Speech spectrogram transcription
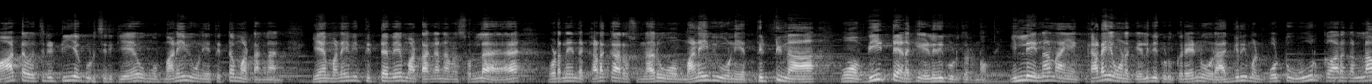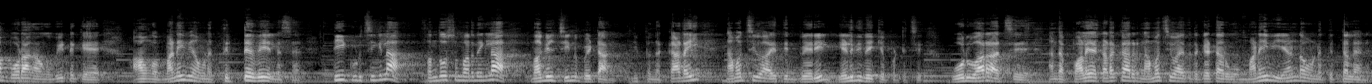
மாட்டை வச்சுட்டு டீயை குடிச்சிருக்கியே உங்கள் மனைவி உன்னை திட்ட மாட்டாங்களான்னு. என் மனைவி திட்டவே மாட்டாங்கன்னு அவன் சொல்ல உடனே இந்த கடைக்காரர் சொன்னார் உன் மனைவி உன்னைய திட்டினா உன் வீட்டை எனக்கு எழுதி கொடுத்துடணும். இல்லைன்னா நான் என் கடையை உனக்கு எழுதி கொடுக்குறேன்னு ஒரு அக்ரிமெண்ட் போட்டு ஊர்க்காரங்கள்லாம் போகிறாங்க அவங்க வீட்டுக்கு. அவங்க மனைவி அவனை திட்டவே இல்லை சார். டீ குடிச்சீங்களா? சந்தோஷமா இருந்தீங்களா? மகிழ்ச்சின்னு போயிட்டாங்க. இப்ப இந்த கடை நமச்சிவாயத்தின் பேரில் எழுதி வைக்கப்பட்டுச்சு. ஒரு வாரம் ஆச்சு. அந்த பழைய கடைக்காரர் நமச்சிவாயத்தை கேட்டார் உன் மனைவி ஏண்டா உன்னை திட்டலன்னு?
